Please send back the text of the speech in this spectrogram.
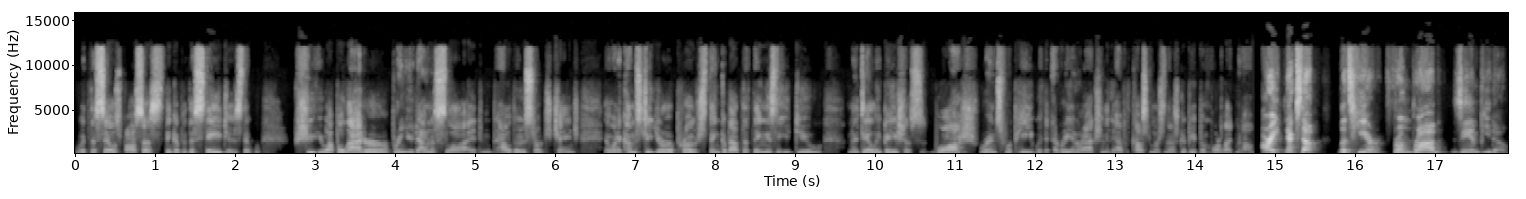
With the sales process, think of the stages that shoot you up a ladder or bring you down a slide and how those start to change. And when it comes to your approach, think about the things that you do on a daily basis wash, rinse, repeat with every interaction that you have with customers. And that's going to be a bit more like Monopoly. All right, next up, Let's hear from Rob Zambito.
